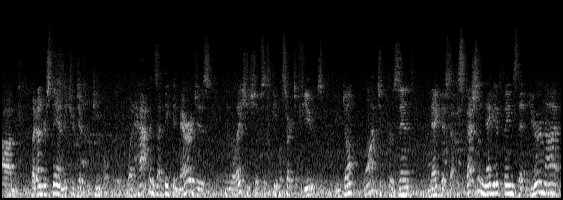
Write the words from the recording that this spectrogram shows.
Um, but understand that you're different people. What happens, I think, in marriages, in relationships, is people start to fuse. You don't want to present negative stuff, especially negative things that you're not.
